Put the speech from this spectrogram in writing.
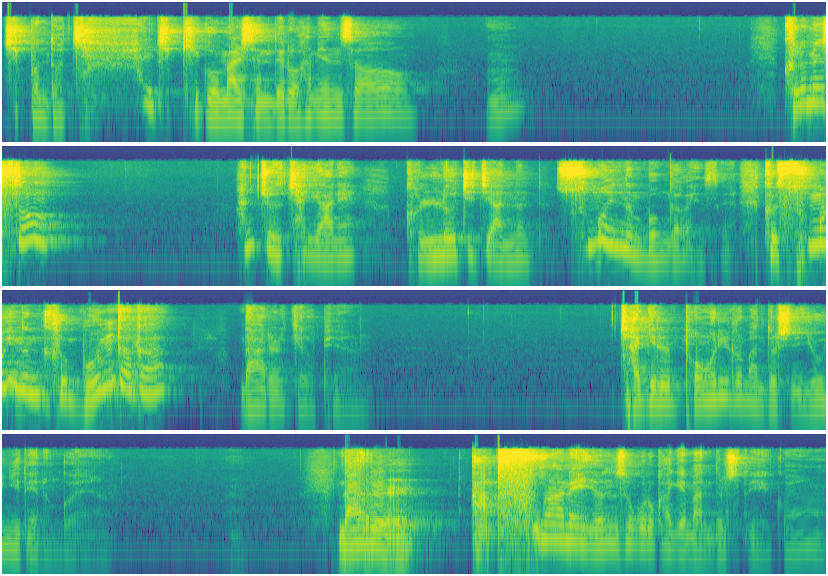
직분도 잘 지키고 말씀대로 하면서 어? 그러면서 한쪽 자기 안에 걸러지지 않는 숨어있는 뭔가가 있어요. 그 숨어있는 그 뭔가가 나를 괴롭혀요 자기를 벙어리로 만들 수 있는 요인이 되는 거예요. 나를 악순환의 연속으로 가게 만들 수도 있고요.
